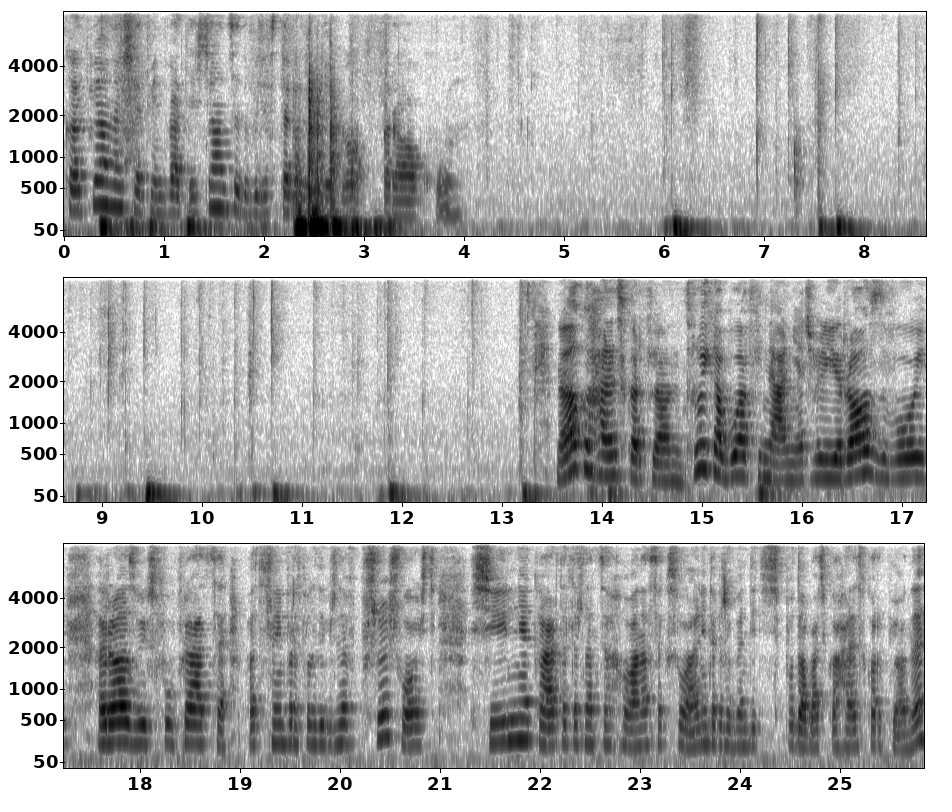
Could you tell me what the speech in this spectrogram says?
Skorpiony, sierpień 2022 roku. No, kochany skorpion, trójka była finalnie, czyli rozwój, rozwój, współpracę, patrzenie perspektywiczne w przyszłość. Silnie karta też nacechowana seksualnie, także będzie Ci się podobać, kochane skorpiony,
